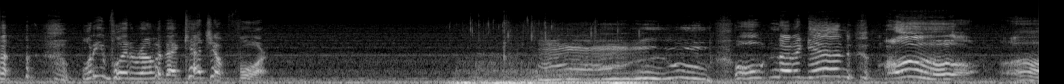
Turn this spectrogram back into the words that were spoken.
what are you playing around with that ketchup for? Oh, not again! Oh! Oh.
